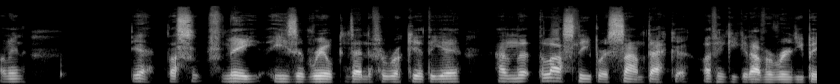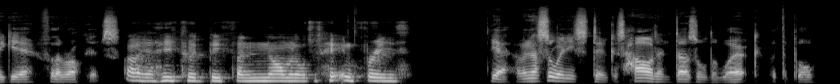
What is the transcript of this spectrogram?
I mean, yeah, that's for me. He's a real contender for Rookie of the Year. And the, the last sleeper is Sam Dekker. I think he could have a really big year for the Rockets. Oh yeah, he could be phenomenal, just hitting threes. Yeah, I mean, that's all he needs to do because Harden does all the work with the ball.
